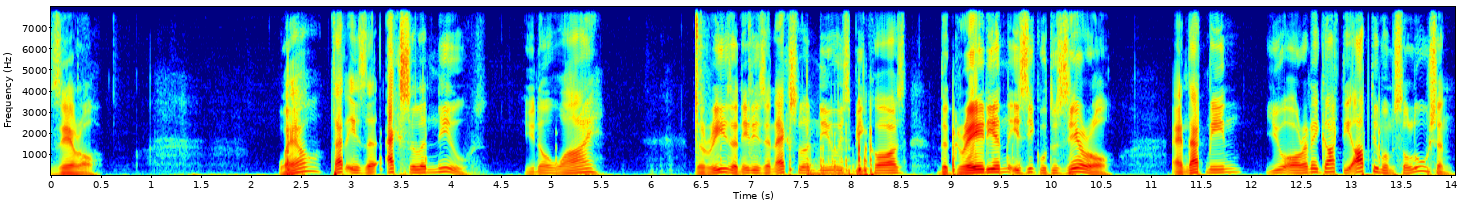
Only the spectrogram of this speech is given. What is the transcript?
0. Well, that is an excellent news. You know why? The reason it is an excellent news is because the gradient is equal to 0. And that means you already got the optimum solution.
